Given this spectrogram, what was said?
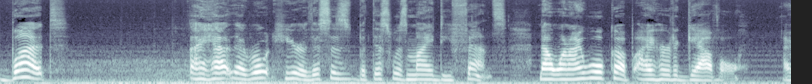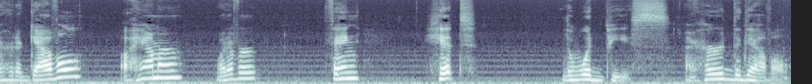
But I had I wrote here this is but this was my defense. Now when I woke up I heard a gavel. I heard a gavel, a hammer, whatever thing hit the wood piece. I heard the gavel.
